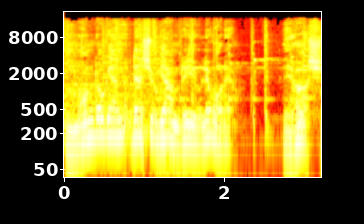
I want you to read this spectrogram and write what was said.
Måndagen den 22 juli var det. Vi hörs!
